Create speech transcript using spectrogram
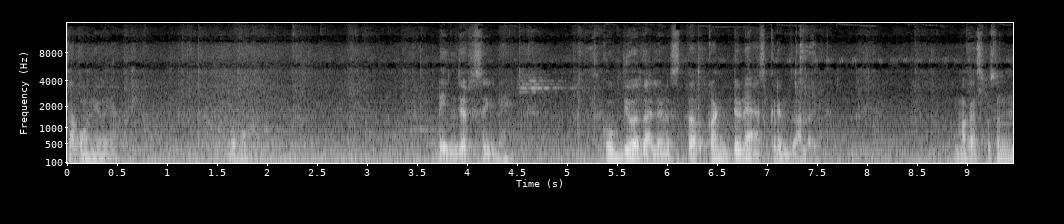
जाऊन येऊया. बघू. डेंजर सीन आहे. खूप दिवस झाले नुसतं कंटिन्यू आईस्क्रीम चालू आहेत मगासपासून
